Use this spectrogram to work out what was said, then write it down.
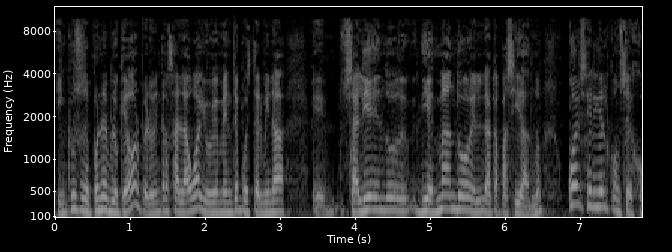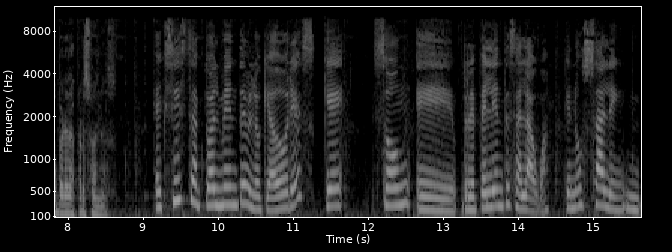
incluso se pone el bloqueador, pero entras al agua y obviamente pues termina eh, saliendo, diezmando la capacidad, ¿no? ¿Cuál sería el consejo para las personas? Existe actualmente bloqueadores que son eh, repelentes al agua, que no salen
